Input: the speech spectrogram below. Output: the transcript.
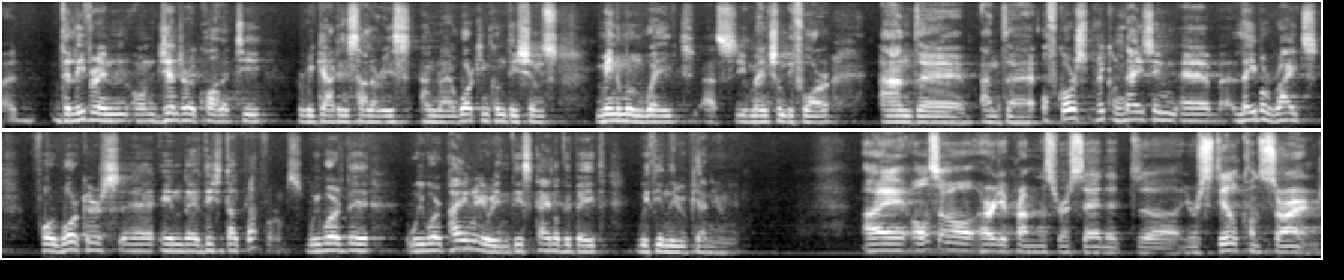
uh, delivering on gender equality regarding salaries and uh, working conditions, minimum wage, as you mentioned before, and, uh, and uh, of course, recognizing uh, labor rights for workers in the digital platforms. We were, the, we were pioneering this kind of debate within the European Union. I also heard your prime minister say that uh, you're still concerned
